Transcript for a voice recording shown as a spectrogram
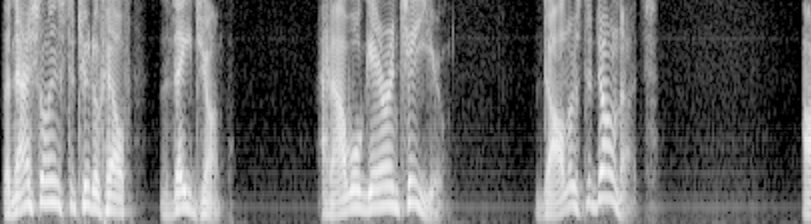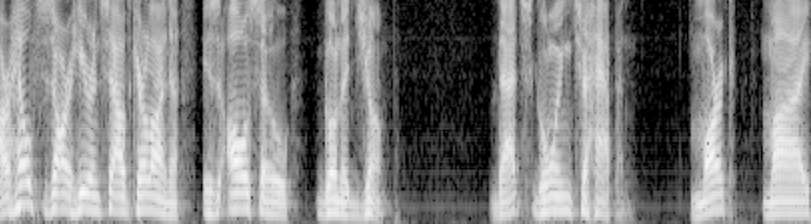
The National Institute of Health, they jump. And I will guarantee you, dollars to donuts, our health czar here in South Carolina is also going to jump. That's going to happen. Mark my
